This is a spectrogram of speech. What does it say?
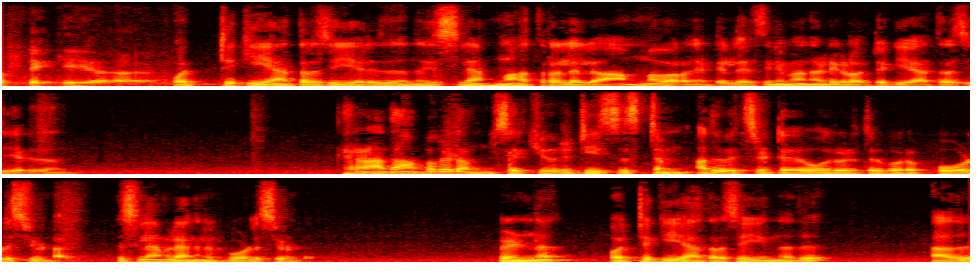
ഒറ്റയ്ക്ക് ഒറ്റയ്ക്ക് യാത്ര ചെയ്യരുത് എന്ന് ഇസ്ലാം മാത്രമല്ലല്ലോ. അമ്മ പറഞ്ഞിട്ടില്ലേ സിനിമാ നടികൾ ഒറ്റയ്ക്ക് യാത്ര ചെയ്യരുത് കാരണം അത് അപകടം സെക്യൂരിറ്റി സിസ്റ്റം അത് വെച്ചിട്ട് ഓരോരുത്തർക്കും ഓരോ പോളിസി ഉണ്ടാകും. ഇസ്ലാമിൽ അങ്ങനെ ഒരു പോളിസി ഉണ്ട്. പെണ്ണ് ഒറ്റയ്ക്ക് യാത്ര ചെയ്യുന്നത് അത്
